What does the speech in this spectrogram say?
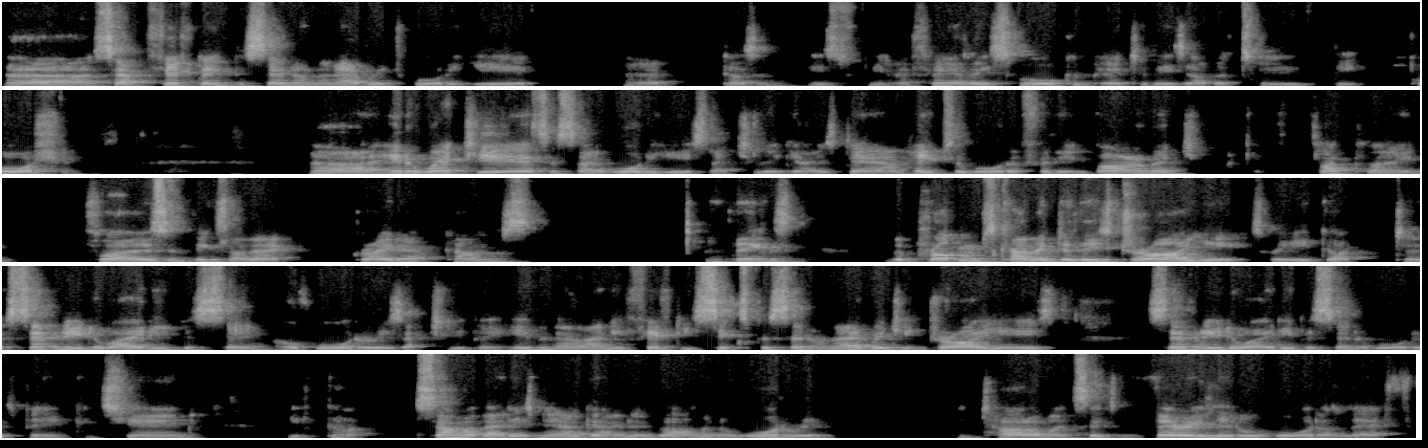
Uh, so 15% on an average water year uh, doesn't is you know fairly small compared to these other two big portions. Uh, in a wet year, as I say, water use actually goes down, heaps of water for the environment, floodplain flows and things like that, great outcomes and things. The problems come into these dry years where you've got uh, 70 to 80% of water is actually being, even though only 56% on average in dry years, 70 to 80% of water is being consumed. You've got some of that is now going to environmental watering entitlements. There's very little water left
